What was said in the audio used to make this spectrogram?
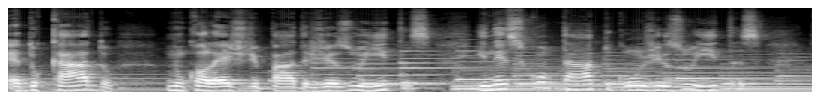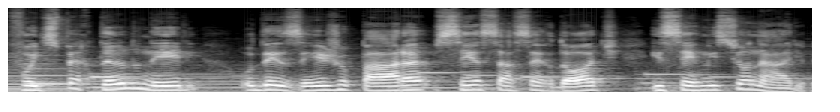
educado num colégio de padres jesuítas e nesse contato com os jesuítas foi despertando nele o desejo para ser sacerdote e ser missionário.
